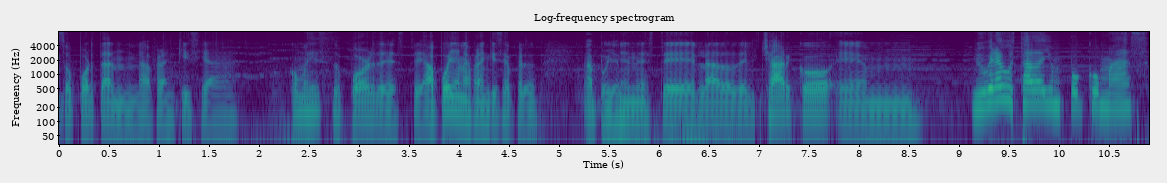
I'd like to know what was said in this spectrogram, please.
soportan la franquicia. ¿Cómo se dice support? Este, apoyan la franquicia, perdón Apoyan. en este lado del charco. em, me hubiera gustado ahí un poco más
